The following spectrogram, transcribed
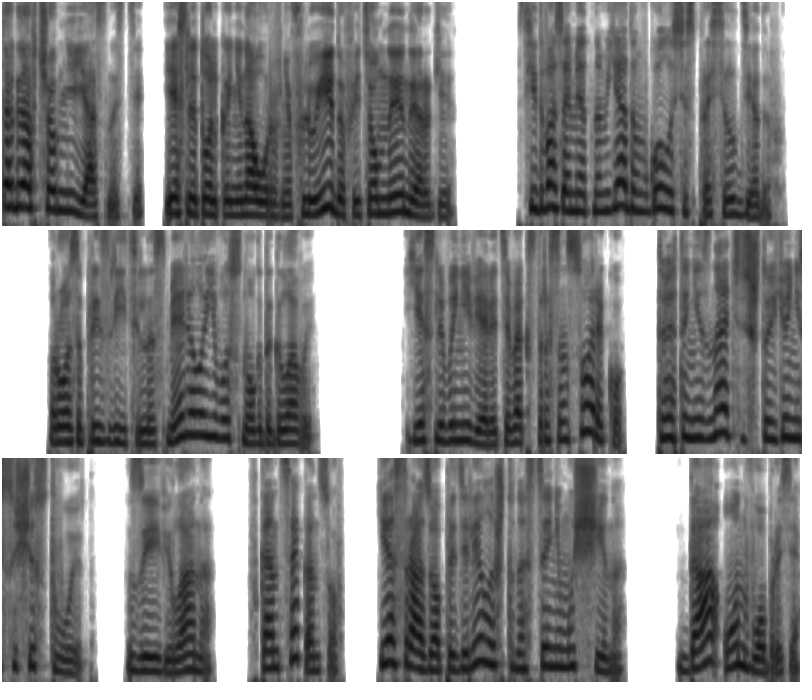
«Тогда в чем неясности, если только не на уровне флюидов и темной энергии?» С едва заметным ядом в голосе спросил Дедов. Роза презрительно смерила его с ног до головы. «Если вы не верите в экстрасенсорику, то это не значит, что ее не существует», – заявила она. «В конце концов, я сразу определила, что на сцене мужчина. Да, он в образе.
